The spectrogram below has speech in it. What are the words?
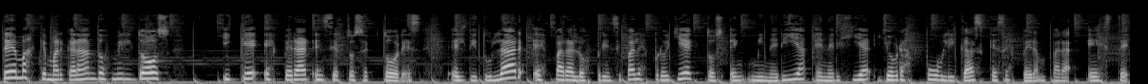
temas que marcarán 2002 y qué esperar en ciertos sectores. El titular es para los principales proyectos en minería, energía y obras públicas que se esperan para este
